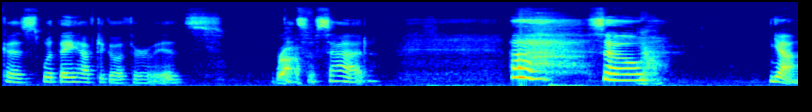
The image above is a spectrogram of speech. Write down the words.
because what they have to go through is it's Rough. so sad. so Yeah. yeah,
